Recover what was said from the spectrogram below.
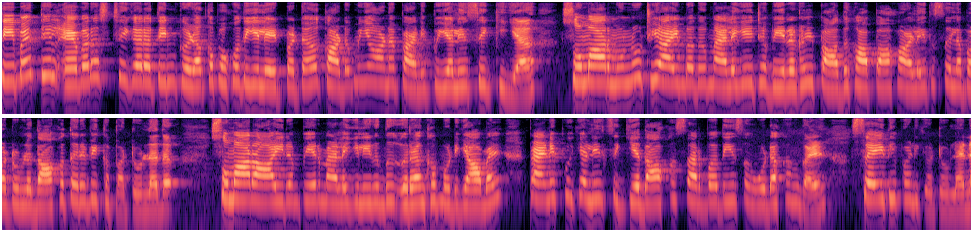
திபெத்தில் எவரெஸ்ட் சிகரத்தின் கிழக்கு பகுதியில் ஏற்பட்ட கடுமையான பனிப்புயலில் சிக்கிய சுமார் முன்னூற்றி ஐம்பது மலையேற்ற வீரர்கள் பாதுகாப்பாக அழைத்து செல்லப்பட்டுள்ளதாக தெரிவிக்கப்பட்டுள்ளது. சுமார் ஆயிரம் பேர் மலையில் இருந்து இறங்க முடியாமல் பனிப்புயலில் சிக்கியதாக சர்வதேச ஊடகங்கள் செய்தி வெளியிட்டுள்ளன.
